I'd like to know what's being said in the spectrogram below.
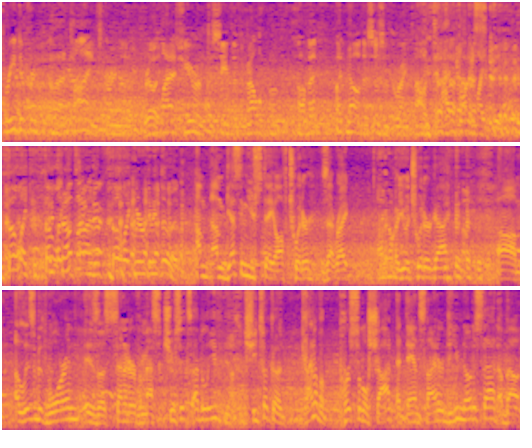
three different uh, times during the Really? last year to see the development of it. But no, this isn't the right time. Oh, I thought it might be. It felt like it felt like felt the time. like it felt like we were going to do it. I'm, I'm guessing you stay off Twitter. Is that right? Don't Are you a Twitter guy? um, Elizabeth Warren is a senator from Massachusetts, I believe. Yes. She took a kind of a personal shot at Dan Snyder. Do you notice that about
